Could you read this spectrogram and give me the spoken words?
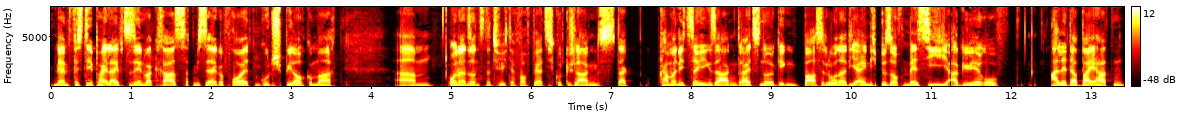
De Memphis Depay live zu sehen war krass, hat mich sehr gefreut, ein gutes Spiel auch gemacht. Ähm, und ansonsten natürlich, der VfB hat sich gut geschlagen. Das, da kann man nichts dagegen sagen. 3 zu 0 gegen Barcelona, die eigentlich bis auf Messi, Aguero alle dabei hatten.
